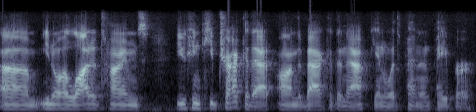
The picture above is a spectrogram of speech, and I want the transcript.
um, you know, a lot of times you can keep track of that on the back of the napkin with pen and paper.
